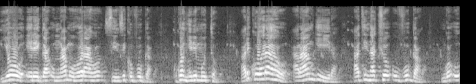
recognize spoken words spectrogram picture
yo erega umwami uhoraho sinzi kuvuga kuko nkiri muto. Ariko uhoraho arambwira ati ntacyo uvuga ngo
